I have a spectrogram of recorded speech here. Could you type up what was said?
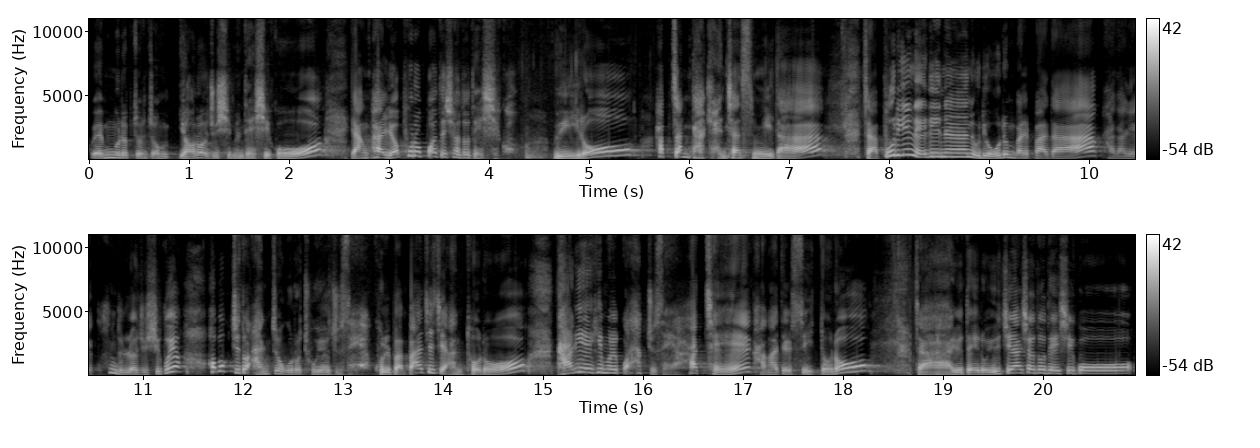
왼무릎 좀, 좀 열어 주시면 되시고 양팔 옆으로 뻗으셔도 되시고 위로 합장 다 괜찮습니다. 자, 뿌리 내리는 우리 오른발바닥 바닥에 꾹 눌러주시고요. 허벅지도 안쪽으로 조여주세요. 골반 빠지지 않도록 다리에 힘을 꽉 주세요. 하체 강화될 수 있도록 자, 이대로 유지하셔도 되시고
